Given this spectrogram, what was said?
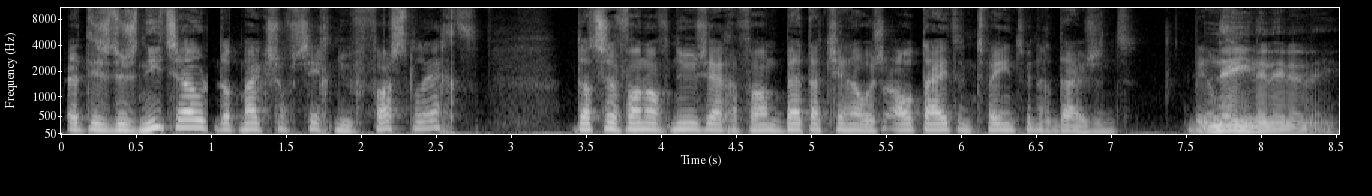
het is dus niet zo dat Microsoft zich nu vastlegt dat ze vanaf nu zeggen van beta channel is altijd een 22.000 beeld. Nee, nee, nee, nee, nee.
